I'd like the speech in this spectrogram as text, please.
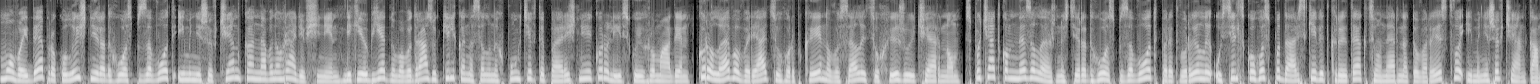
Мова йде про колишній радгоспзавод імені Шевченка на Виноградівщині, який об'єднував одразу кілька населених пунктів теперішньої королівської громади: Королево, Веряцю, Горбки, Новоселицю, Хижу і Черну. З початком незалежності радгоспзавод перетворили у сільськогосподарське відкрите акціонерне товариство імені Шевченка,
